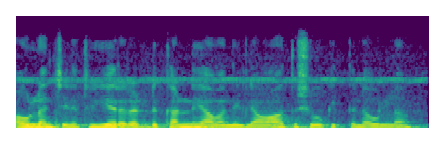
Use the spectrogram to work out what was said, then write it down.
ಅವ್ಲು ತುಯ್ಯರ ರಡ್ಡ್ ಕಣ್ಣು ಯಾವಂದ್ ಎಂಕ್ಲೆ ಆತು ಶೋಕಿತ್ತಂಡ ಅವುಲ್ಲ ಅವ್ಲ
